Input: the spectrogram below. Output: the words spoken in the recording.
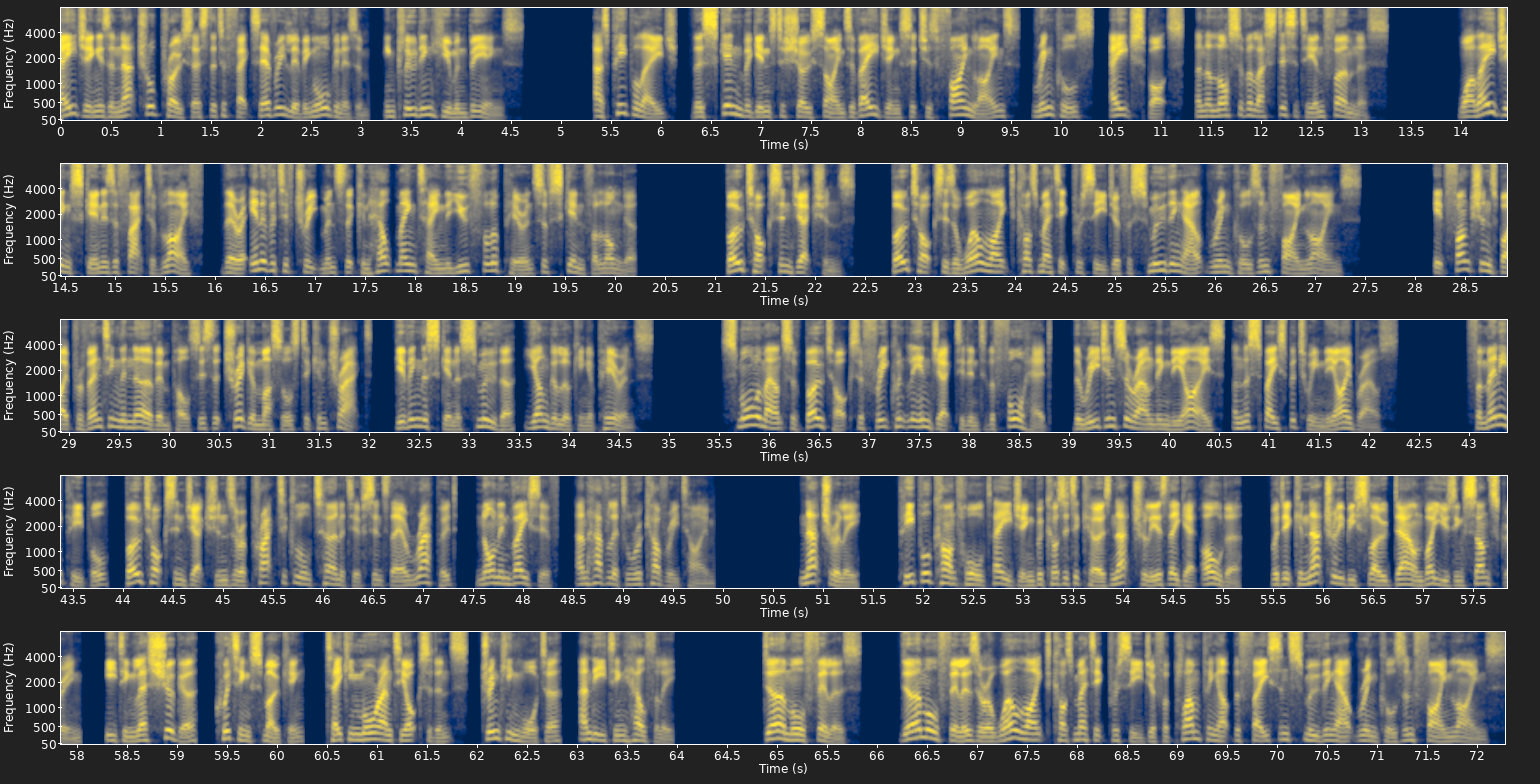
Aging is a natural process that affects every living organism, including human beings. As people age, their skin begins to show signs of aging such as fine lines, wrinkles, age spots, and a loss of elasticity and firmness. While aging skin is a fact of life, there are innovative treatments that can help maintain the youthful appearance of skin for longer. Botox injections. Botox is a well liked cosmetic procedure for smoothing out wrinkles and fine lines. It functions by preventing the nerve impulses that trigger muscles to contract, giving the skin a smoother, younger looking appearance. Small amounts of Botox are frequently injected into the forehead, the region surrounding the eyes, and the space between the eyebrows. For many people, Botox injections are a practical alternative since they are rapid, non invasive, and have little recovery time. Naturally, people can't halt aging because it occurs naturally as they get older, but it can naturally be slowed down by using sunscreen, eating less sugar, quitting smoking, taking more antioxidants, drinking water, and eating healthily. Dermal fillers. Dermal fillers are a well liked cosmetic procedure for plumping up the face and smoothing out wrinkles and fine lines.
